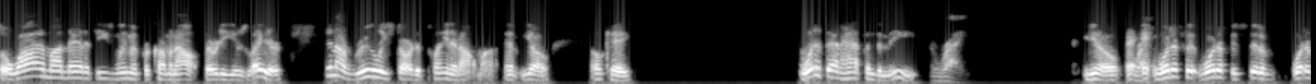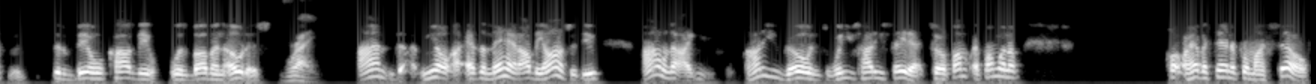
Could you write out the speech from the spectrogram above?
so why am I mad at these women for coming out 30 years later? Then I really started playing it out, my, and you know, okay, what if that happened to me? Right. You know, right. what if it, what if instead of, what if instead of Bill Cosby was Bubba and Otis? Right. I'm, you know, as a man, I'll be honest with you. I don't know. How do you go and when you, how do you say that? So if I'm, if I'm going to I have a standard for myself,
